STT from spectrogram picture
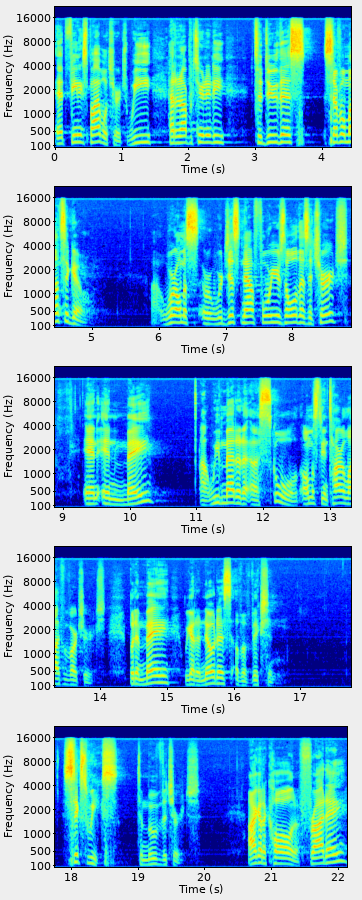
At Phoenix Bible Church, we had an opportunity to do this several months ago. Uh, we're almost, or we're just now four years old as a church, and in May, uh, we've met at a, a school almost the entire life of our church. But in May, we got a notice of eviction six weeks to move the church. I got a call on a Friday.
